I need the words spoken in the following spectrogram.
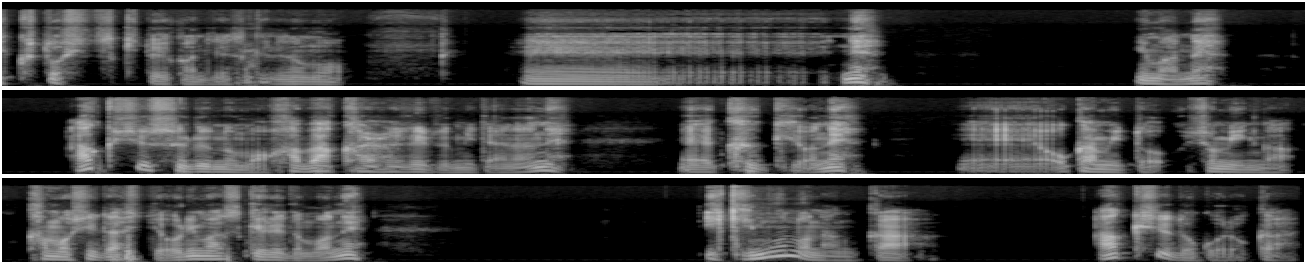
幾年月という感じですけれども、えー、ね、今ね、握手するのもはばかられるみたいなね、えー空気をね、えー、お上と庶民が醸し出しておりますけれどもね、生き物なんか、握手どころか、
